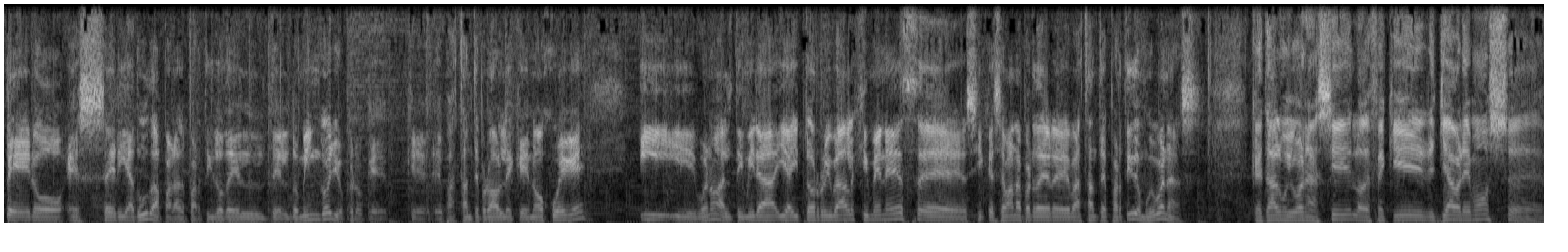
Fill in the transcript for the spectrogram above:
pero es seria duda para el partido del, domingo. Yo creo que, es bastante probable que no juegue. Y, bueno, Altimira y Aitor Rival Jiménez eh, sí que se van a perder bastantes partidos. Muy buenas. ¿Qué tal? Muy buenas. Sí, lo de Fekir ya veremos eh,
